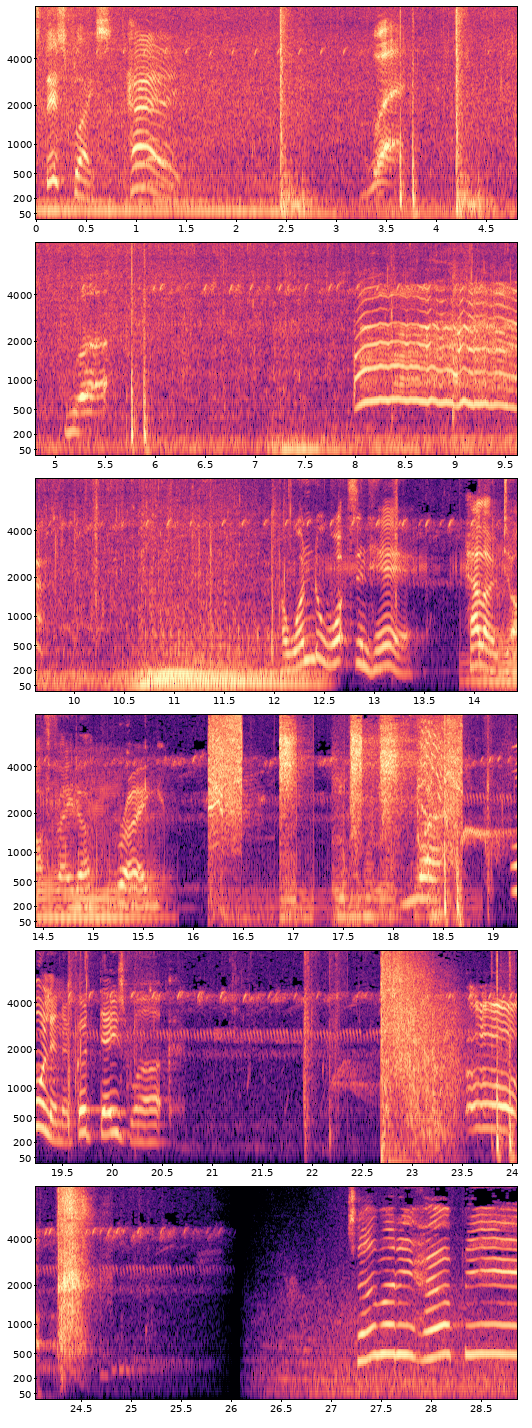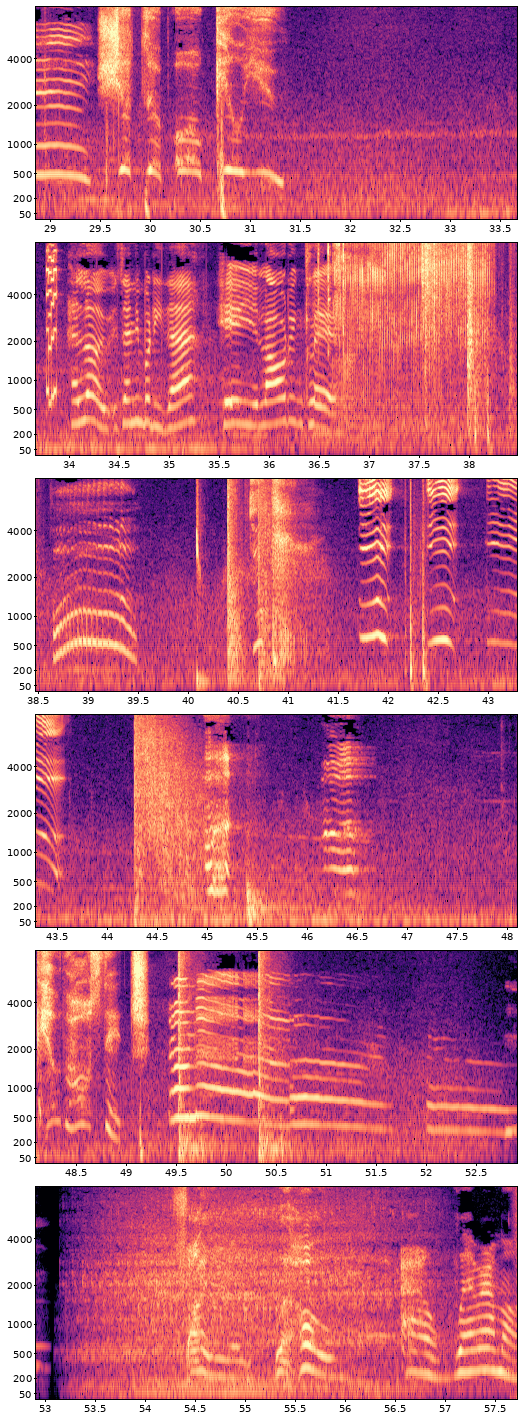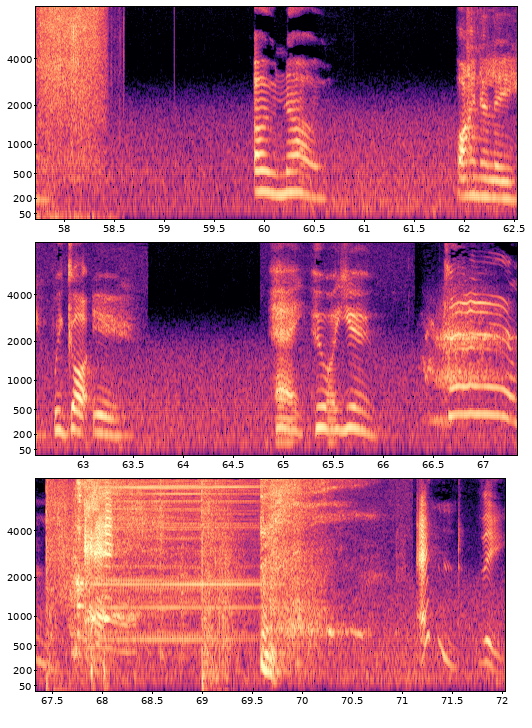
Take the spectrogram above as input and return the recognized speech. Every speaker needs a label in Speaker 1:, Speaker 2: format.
Speaker 1: What's this place? Hey! Ah! I wonder what's in here. Hello, Darth Vader.
Speaker 2: Rey. All in a good day's work. Oh! Somebody help me!
Speaker 3: Shut up or I'll kill you!
Speaker 2: Hello, is anybody there?
Speaker 1: Hear you loud and clear.
Speaker 3: Kill the hostage! Oh no!
Speaker 1: Finally, we're home.
Speaker 2: Ow, where am I? Oh no! Finally, we got you. Hey, who are you? End thee.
